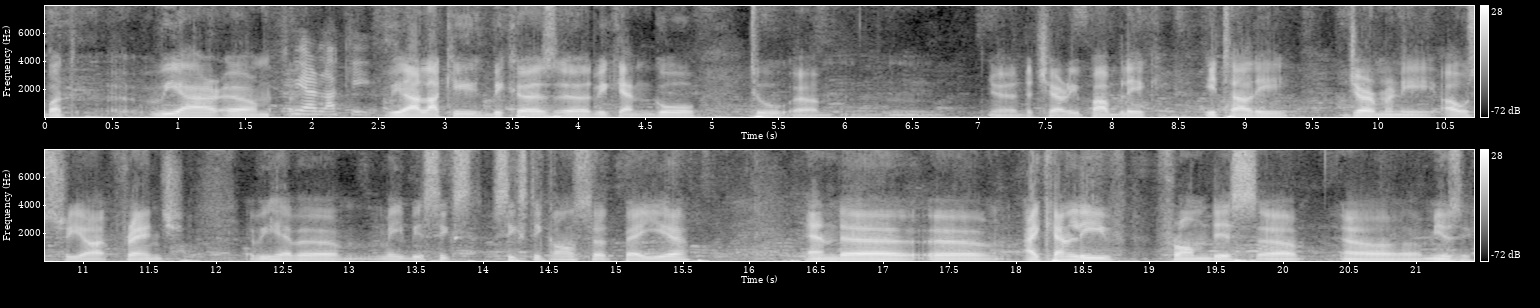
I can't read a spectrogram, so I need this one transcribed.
but uh, we are um, We are lucky. we are lucky because uh, we can go to um, uh, the Czech Republic, Italy, Germany, Austria, French. We have uh, maybe six, 60 concerts per year, and I can live from this uh, uh, music.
